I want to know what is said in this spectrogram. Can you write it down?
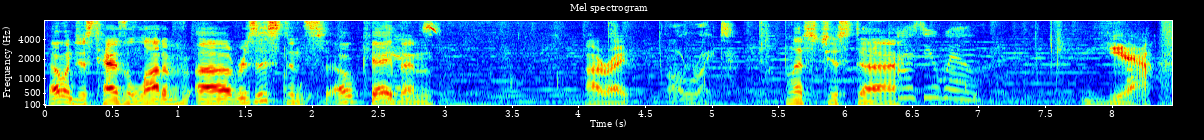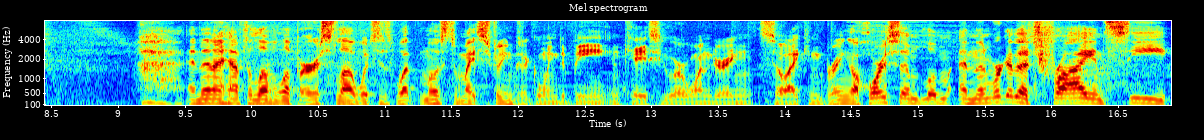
That one just has a lot of uh, resistance. Okay, then. Alright. Alright. Let's just, uh... As you will. Yeah. And then I have to level up Ursula, which is what most of my streams are going to be, in case you are wondering. So I can bring a horse emblem, and then we're going to try and see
